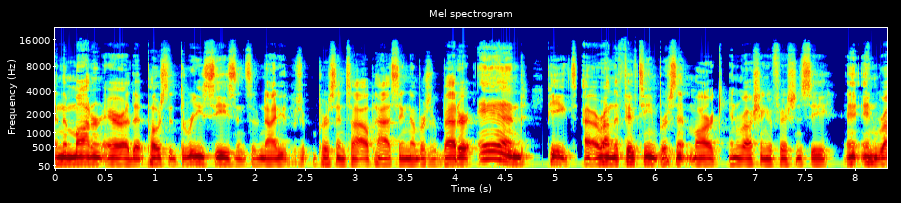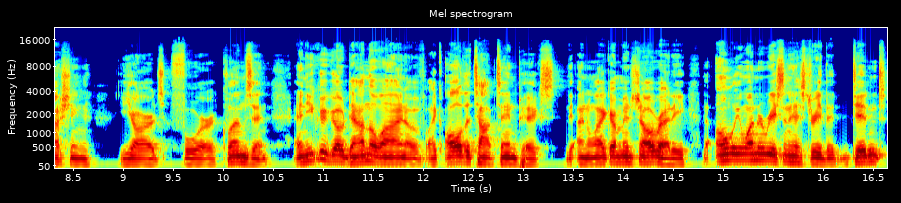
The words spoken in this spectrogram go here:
in the modern era that posted three seasons of 90 percentile passing numbers or better and peaked around the 15% mark in rushing efficiency, in, in, rushing yards for Clemson. And you could go down the line of like all the top 10 picks. And like I mentioned already, the only one in recent history that didn't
